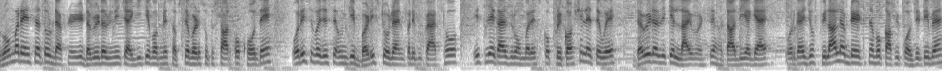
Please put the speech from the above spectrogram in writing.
रोमर रेस है तो डेफिनेटली डब्ल्यू डब्ल्यू नहीं चाहेगी कि वो अपने सबसे बड़े सुपरस्टार को खो दें और इस वजह से उनकी बड़ी स्टोरी लाइन पर इम्पैक्ट हो। इसलिए गाइज़ रोमर रेस को प्रिकॉशन लेते हुए डब्ल्यू डब्ल्यू के लाइव इवेंट से हटा दिया गया है। और गाइज़ जो फ़िलहाल अपडेट्स हैं, वो काफ़ी पॉजिटिव हैं।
